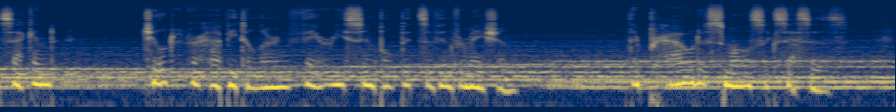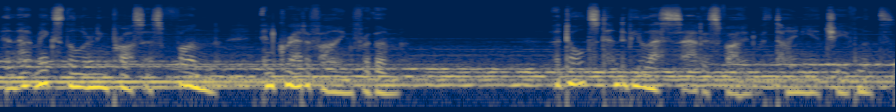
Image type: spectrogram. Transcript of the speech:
Second, children are happy to learn very simple bits of information. They're proud of small successes, and that makes the learning process fun and gratifying for them. Adults tend to be less satisfied with tiny achievements.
